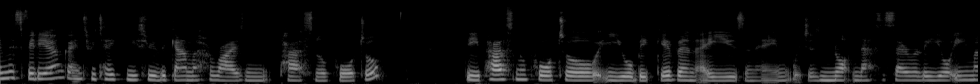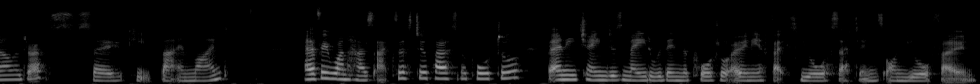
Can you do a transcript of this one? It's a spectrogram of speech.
In this video, I'm going to be taking you through the Gamma Horizon personal portal. The personal portal, you will be given a username which is not necessarily your email address, so keep that in mind. Everyone has access to a personal portal, but any changes made within the portal only affects your settings on your phone.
